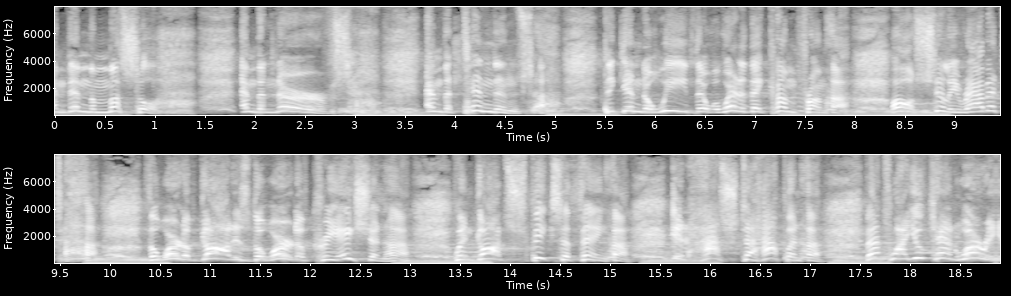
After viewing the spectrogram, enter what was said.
and then the muscle and the nerves and the tendons begin to weave. Where did they come from? Oh, silly rabbit. The Word of God is the Word of creation. When God speaks a thing, it has to happen. That's why you can't worry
